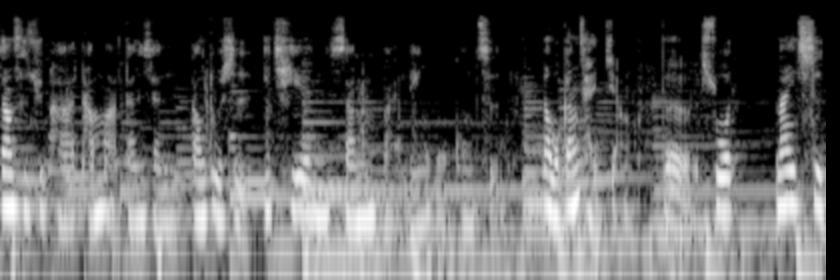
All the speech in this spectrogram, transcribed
上次去爬唐马丹山，高度是一千三百零五公尺。那我刚才讲的说。那一次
